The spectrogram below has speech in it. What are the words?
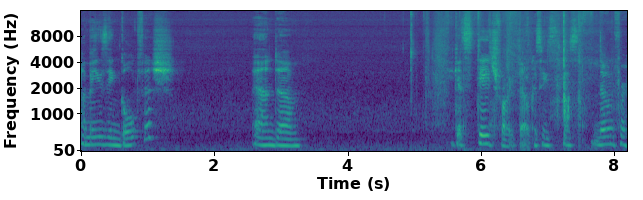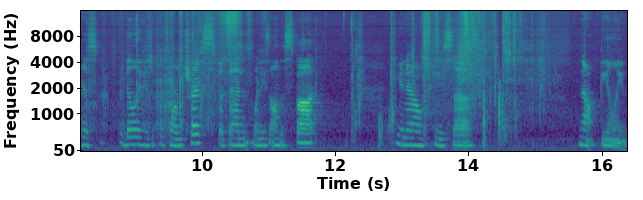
amazing goldfish. And um, he gets stage fright though, because he's, he's known for his ability to perform tricks, but then when he's on the spot, you know, he's uh, not feeling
